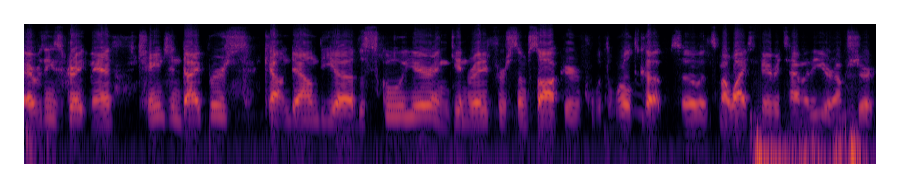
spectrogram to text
Everything's great, man. Changing diapers, counting down the uh, the school year, and getting ready for some soccer with the World Cup. So it's my wife's favorite time of the year, I'm sure.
